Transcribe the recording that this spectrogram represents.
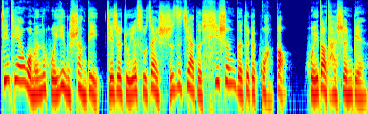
今天我们回应上帝，接着主耶稣在十字架的牺牲的这个广告，回到他身边。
